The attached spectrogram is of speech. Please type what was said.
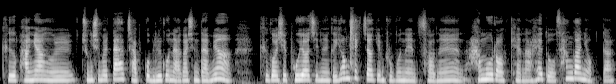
그 방향을 중심을 딱 잡고 밀고 나가신다면 그것이 보여지는 그 형식적인 부분에서는 아무렇게나 해도 상관이 없다.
